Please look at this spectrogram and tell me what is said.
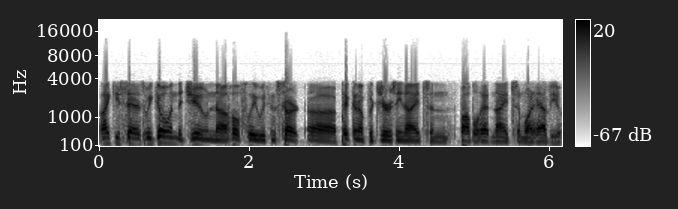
like you said, as we go into June, uh, hopefully we can start uh, picking up with Jersey nights and bobblehead nights and what have you.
